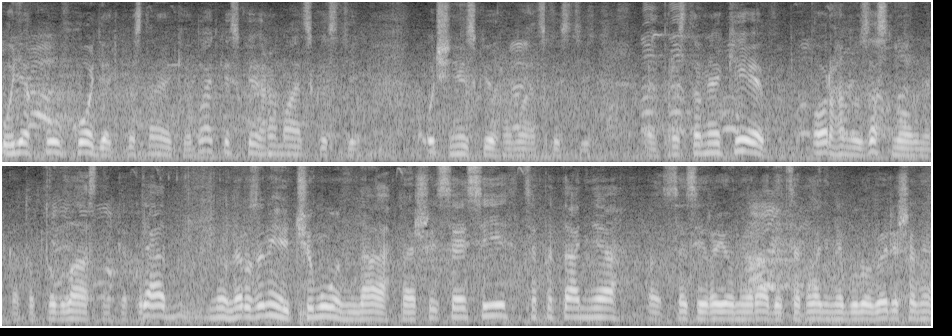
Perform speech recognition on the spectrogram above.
у яку входять представники батьківської громадськості, учнівської громадськості, е, представники органу засновника, тобто власника. Я ну, не розумію, чому на першій сесії це питання, е, сесії районної ради це питання не було вирішене.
